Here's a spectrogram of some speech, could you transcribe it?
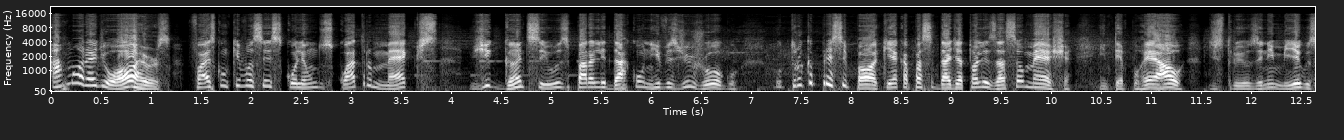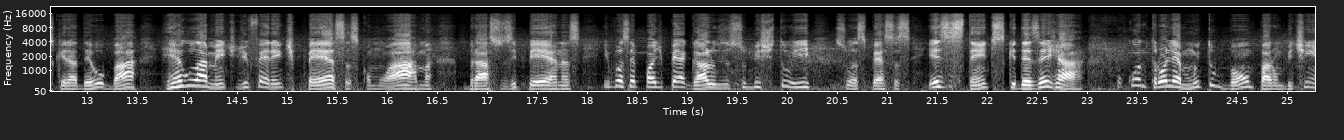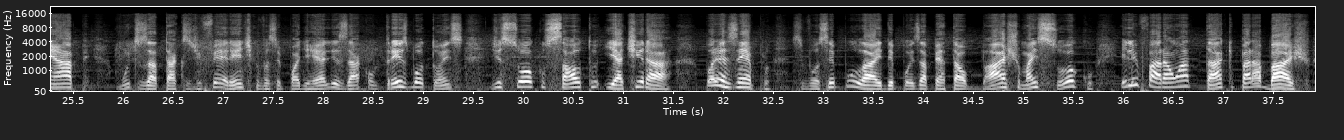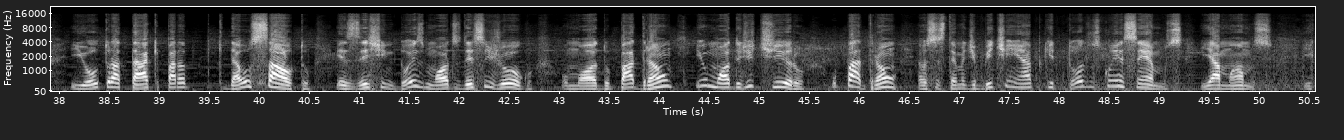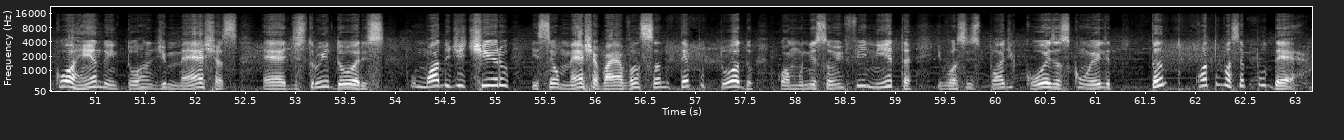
Armored Warriors faz com que você escolha um dos quatro mechs gigantes e use para lidar com níveis de jogo. O truque principal aqui é a capacidade de atualizar seu mecha em tempo real, destruir os inimigos que irá derrubar regularmente diferentes peças como arma, braços e pernas e você pode pegá-los e substituir suas peças existentes que desejar. O controle é muito bom para um beat'em up, muitos ataques diferentes que você pode realizar com três botões de soco, salto e atirar. Por exemplo, se você pular e depois apertar o baixo mais soco, ele fará um ataque para baixo e outro ataque para dar o salto. Existem dois modos desse jogo, o modo padrão e o modo de tiro. O padrão é o sistema de beat'em up que todos conhecemos e amamos e correndo em torno de mechas é, destruidores. O modo de tiro e seu mecha vai avançando o tempo todo com a munição infinita e você explode coisas com ele tanto quanto você puder.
